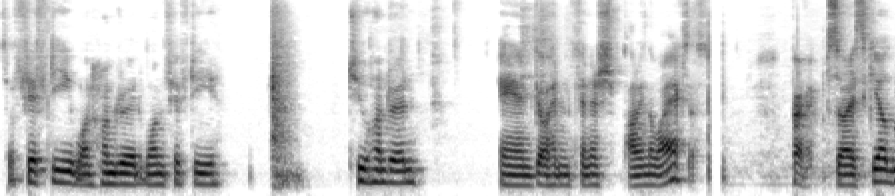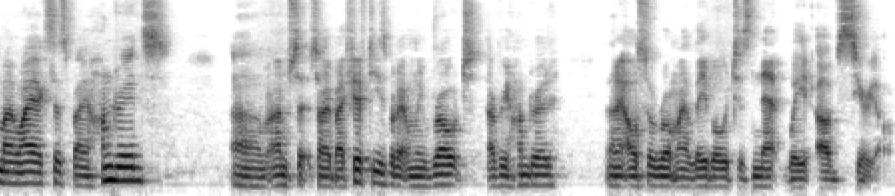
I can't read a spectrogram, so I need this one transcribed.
So 50, 100, 150, 200, and go ahead and finish plotting the y-axis. Perfect. So I scaled my y-axis by hundreds. Um, I'm so, sorry, by 50s, but I only wrote every 100. And then I also wrote my label, which is net weight of cereal.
